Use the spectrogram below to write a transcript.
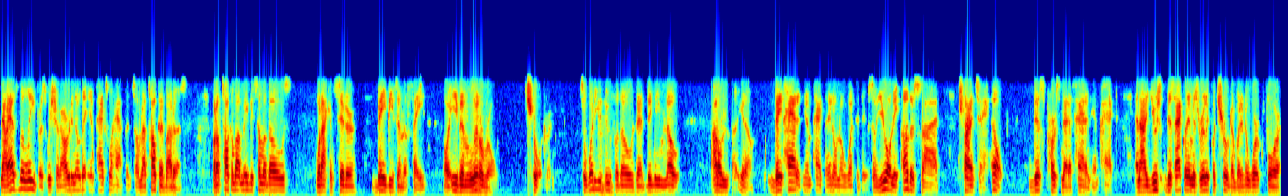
Now, as believers, we should already know that impacts will happen. So, I'm not talking about us, but I'm talking about maybe some of those what I consider babies in the faith or even literal children. So, what do you do for those that didn't even know? I don't, uh, you know, they've had an impact and they don't know what to do. So, you're on the other side trying to help this person that has had an impact. And I use this acronym is really for children, but it'll work for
